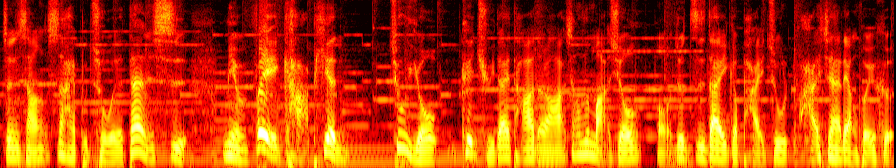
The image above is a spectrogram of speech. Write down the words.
真伤是还不错的，但是免费卡片就有可以取代他的啦，像是马修哦，就自带一个牌珠，还现在两回合。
